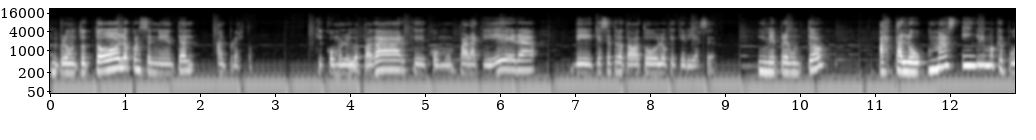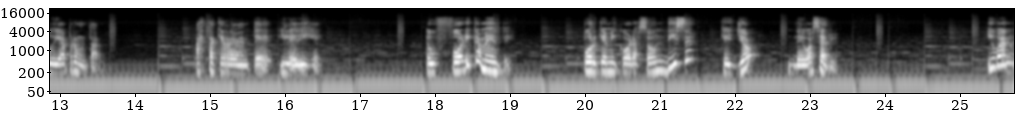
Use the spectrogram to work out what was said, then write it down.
me preguntó todo lo concerniente al, préstamo, que cómo lo iba a pagar, que cómo, para qué era, de qué se trataba todo lo que quería hacer. Y me preguntó hasta lo más íngrimo que pudiera preguntarme. Hasta que reventé y le dije, eufóricamente, porque mi corazón dice que yo debo hacerlo. Y bueno,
